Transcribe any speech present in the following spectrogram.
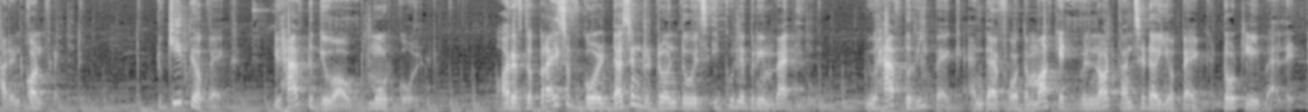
are in conflict. To keep your peg, you have to give out more gold. Or if the price of gold doesn't return to its equilibrium value, you have to repeg and therefore the market will not consider your peg totally valid.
